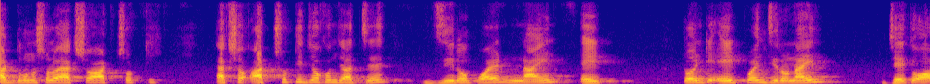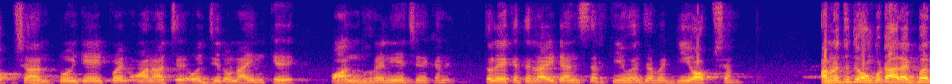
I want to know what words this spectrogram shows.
আট দুগুণো ষোলো, একশো আটষট্টি। একশো আটষট্টি যখন যাচ্ছে zero point nine eight twenty eight point zero nine যেহেতু option twenty eight point one আছে, ওই জিরো নাইনকে ওয়ান ধরে নিয়েছে এখানে। তাহলে এক্ষেত্রে রাইট অ্যান্সার কি হয়ে যাবে? ডি অপশান আমরা যদি অঙ্কটা আরেকবার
